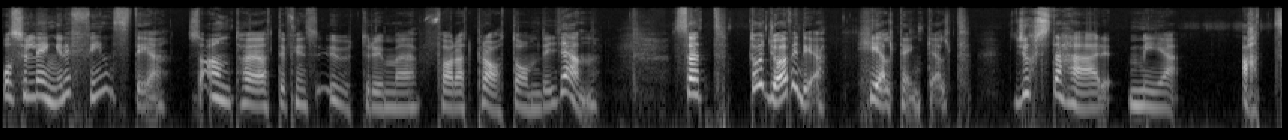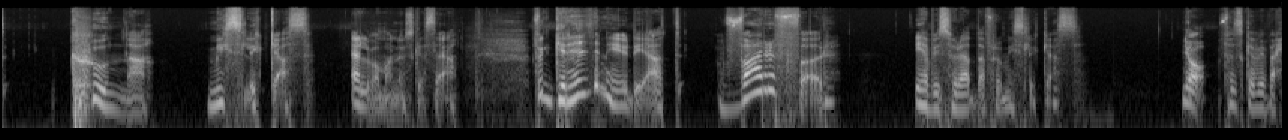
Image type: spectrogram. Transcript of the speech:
Och så länge det finns det så antar jag att det finns utrymme för att prata om det igen. Så att då gör vi det, helt enkelt just det här med att kunna misslyckas, eller vad man nu ska säga. För grejen är ju det att varför är vi så rädda för att misslyckas? Ja, för ska vi vara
